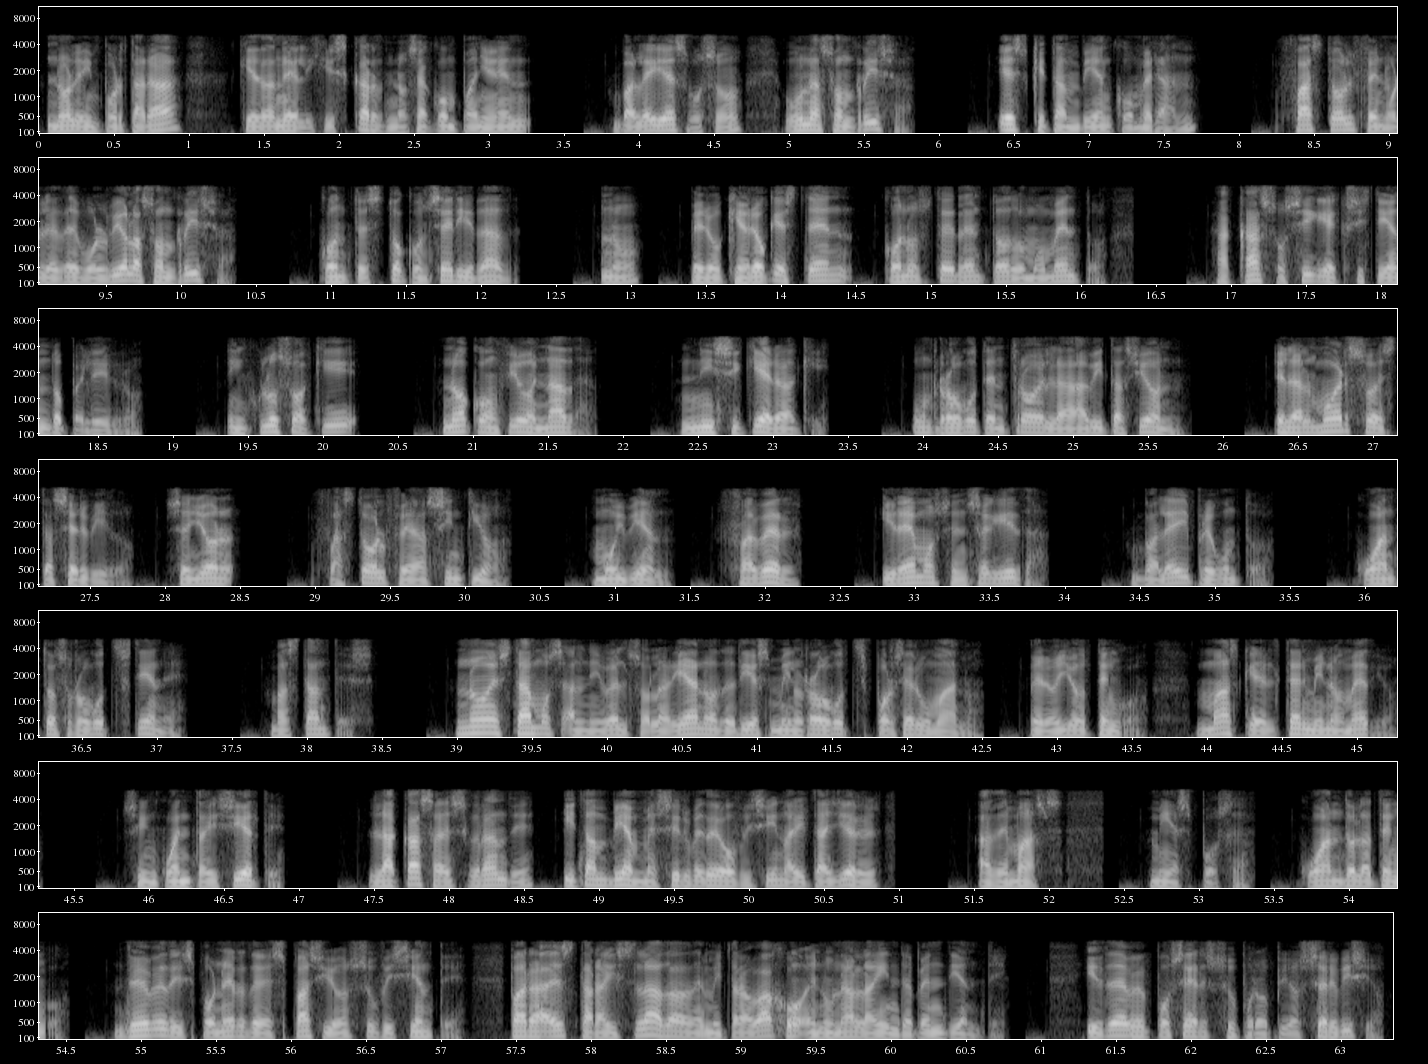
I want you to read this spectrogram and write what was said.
¿No le importará que Daniel y Giscard nos acompañen? Valey esbozó una sonrisa. ¿Es que también comerán? Fastolfe no le devolvió la sonrisa. Contestó con seriedad. No, pero quiero que estén con usted en todo momento. ¿Acaso sigue existiendo peligro? Incluso aquí, no confío en nada. Ni siquiera aquí. Un robot entró en la habitación. El almuerzo está servido. Señor, Fastolfe asintió. Muy bien. Faber, iremos enseguida. Valey preguntó. ¿Cuántos robots tiene? Bastantes. No estamos al nivel solariano de diez mil robots por ser humano, pero yo tengo más que el término medio. 57. La casa es grande y también me sirve de oficina y taller. Además, mi esposa, cuando la tengo, debe disponer de espacio suficiente para estar aislada de mi trabajo en un ala independiente, y debe poseer su propio servicio.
